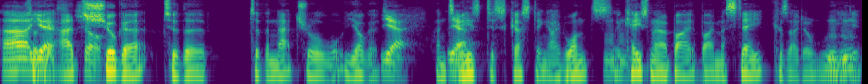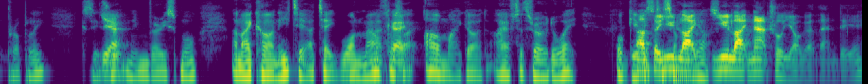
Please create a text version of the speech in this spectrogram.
Uh, so yes, they add sure. sugar to the to the natural yogurt. Yeah. And to yeah. me, it's disgusting. I once, mm-hmm. occasionally, I buy it by mistake because I don't read mm-hmm. it properly because it's yeah. written in very small, and I can't eat it. I take one mouthful. Okay. It's like, oh my god, I have to throw it away or give oh, it so you somebody like else. you like natural yogurt then, do you?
